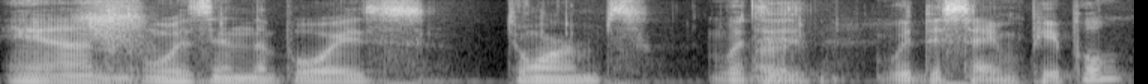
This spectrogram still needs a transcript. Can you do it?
and was in the boys dorms. With the, with the same people,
